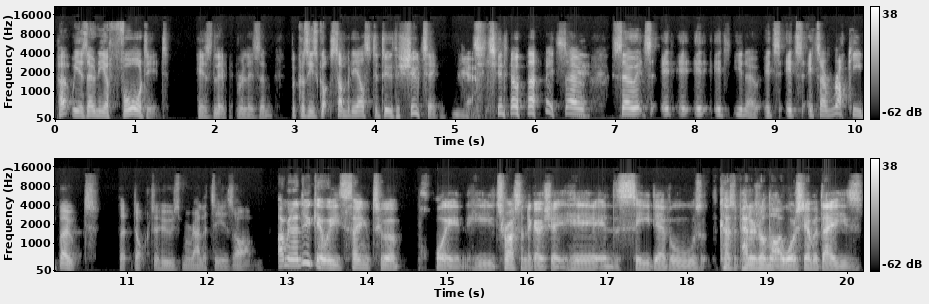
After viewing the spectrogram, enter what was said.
Pertwee is only afforded his liberalism because he's got somebody else to do the shooting. Yeah. do you know what I mean? So so it's it it it, it you know it's it's it's a rocky boat that Doctor Who's morality is on. I mean, I do get what he's saying to a point. He tries to negotiate here in the Sea Devils. Curse of Peladon that I watched the other day, he's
